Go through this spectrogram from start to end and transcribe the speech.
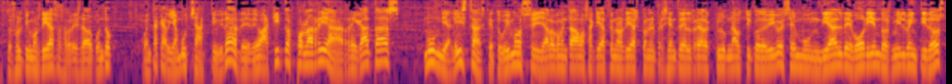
estos últimos días os habréis dado cuenta, cuenta que había mucha actividad de, barquitos por la ría, regatas mundialistas que tuvimos, y ya lo comentábamos aquí hace unos días con el presidente del Real Club Náutico de Vigo, ese Mundial de Bori en 2022.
